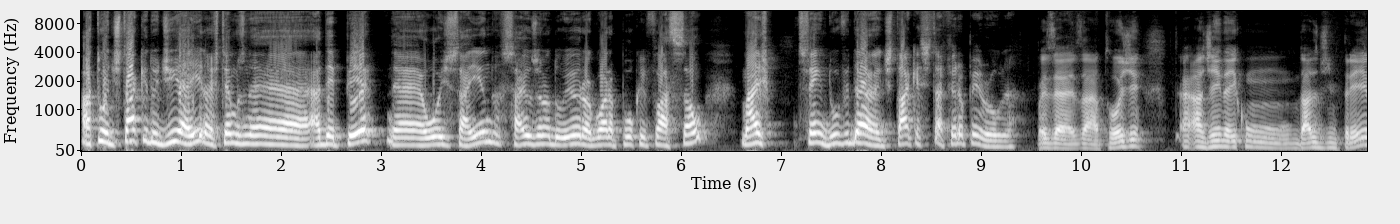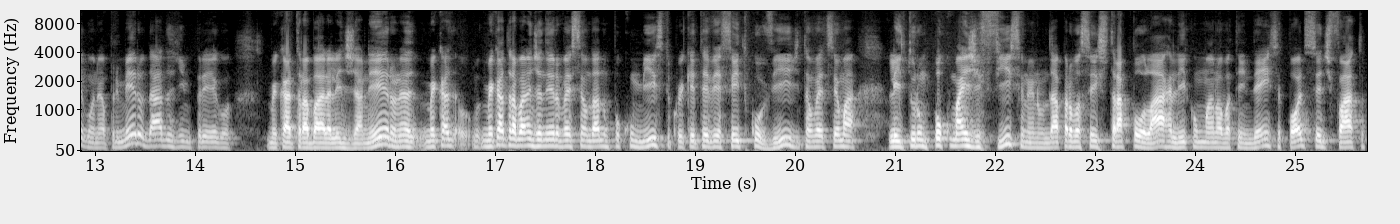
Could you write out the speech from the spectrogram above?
Arthur, destaque do dia aí, nós temos né, ADP né, hoje saindo, saiu zona do euro, agora pouca inflação, mas sem dúvida, destaque é sexta-feira o payroll, né? Pois é, exato. Hoje, agenda aí com dados de emprego, né? O primeiro dado de emprego do mercado de trabalho ali de janeiro, né? O mercado, o mercado de trabalho de janeiro vai ser um dado um pouco misto, porque teve efeito Covid, então vai ser uma leitura um pouco mais difícil, né? Não dá para você extrapolar ali com uma nova tendência. Pode ser, de fato,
